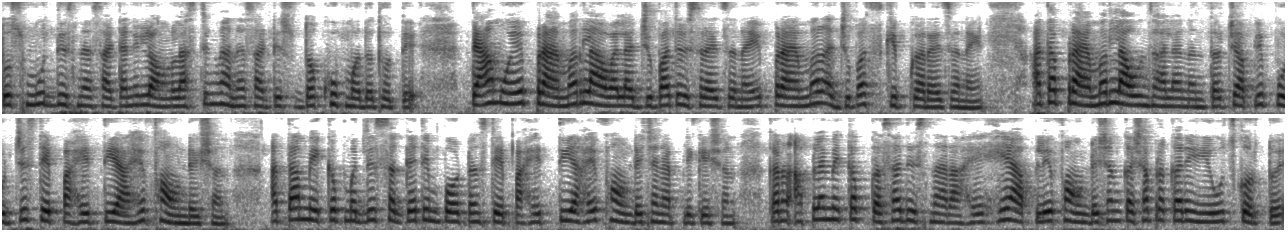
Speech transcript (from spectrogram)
तो स्मूथ दिसण्यासाठी आणि लॉंग लास्टिंग राहण्यासाठी सुद्धा खूप मदत होते. त्यामुळे प्रायमर लावायला अजिबात विसरायचं नाही प्रायमर अजिबात स्किप करायचं नाही. आता प्रायमर लावून झाल्यानंतरची आपली पुढची स्टेप आहे ती आहे फाउंडेशन आता मेकअपमधली सगळ्यात इम्पॉर्टंट स्टेप आहे ती आहे फाउंडेशन ॲप्लिकेशन कारण आपला मेकअप कसा दिसणार आहे हे आपले फाउंडेशन कशा प्रकारे यूज करतोय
